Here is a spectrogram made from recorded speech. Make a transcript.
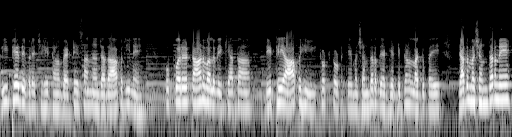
ਰੀਠੇ ਦੇ ਬ੍ਰਿਛ ਹੇਠਾਂ ਬੈਠੇ ਸਨ, ਜਦ ਆਪ ਜੀ ਨੇ ਉੱਪਰ ਟਾਣ ਵੱਲ ਵੇਖਿਆ ਤਾਂ ਰੀਠੇ ਆਪ ਹੀ ਟੁੱਟ-ਟੁੱਟ ਕੇ ਮਛੰਦਰ ਦੇ ਅੱਗੇ ਡਿੱਗਣ ਲੱਗ ਪਏ। ਜਦ ਮਛੰਦਰ ਨੇ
